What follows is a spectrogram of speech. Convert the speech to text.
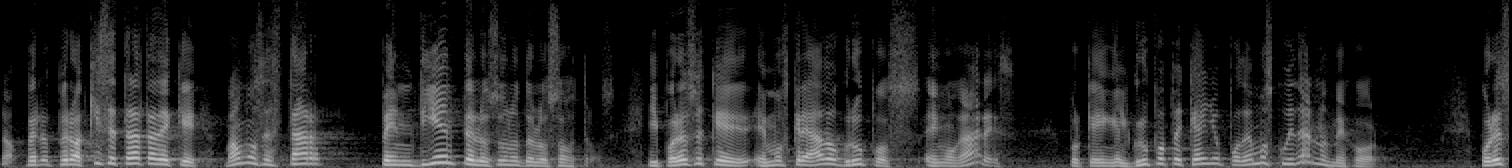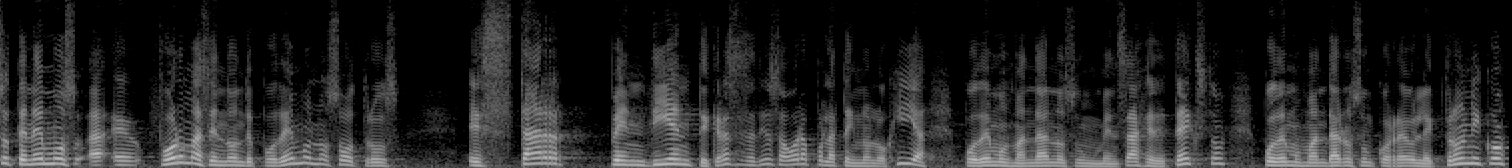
No, pero aquí se trata de que vamos a estar pendientes los unos de los otros. Y por eso es que hemos creado grupos en hogares, porque en el grupo pequeño podemos cuidarnos mejor. Por eso tenemos ah, eh, formas en donde podemos nosotros estar pendiente. Gracias a Dios ahora por la tecnología podemos mandarnos un mensaje de texto, podemos mandarnos un correo electrónico,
